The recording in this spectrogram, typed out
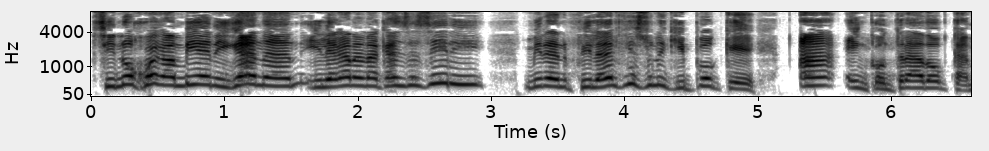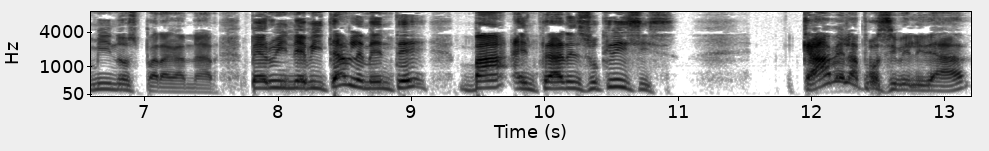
si no juegan bien y ganan y le ganan a Kansas City, miren, Filadelfia es un equipo que ha encontrado caminos para ganar, pero inevitablemente va a entrar en su crisis. Cabe la posibilidad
